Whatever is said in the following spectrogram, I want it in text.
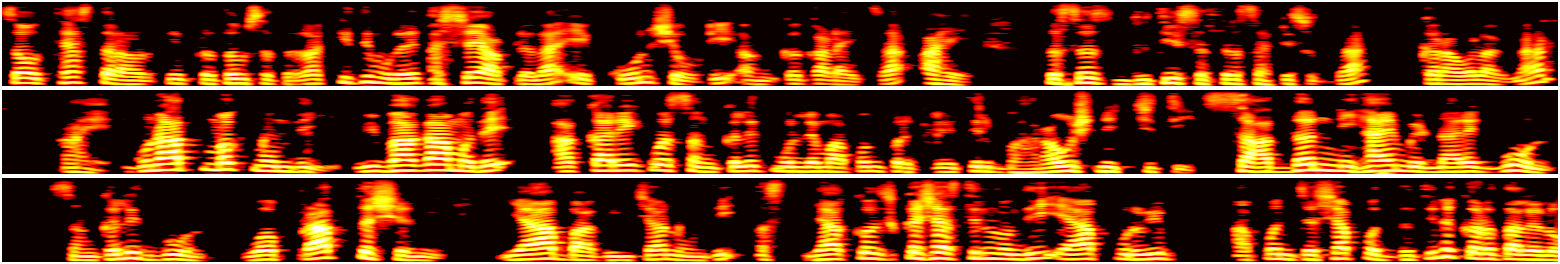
चौथ्या स्तरावरती प्रथम सत्राला किती मुलं आहेत? असे आपल्याला एकूण शेवटी अंक काढायचा आहे. तसंच द्वितीय सत्रासाठी सुद्धा करावं लागणार आहे. गुणात्मक नोंदी विभागामध्ये आकारिक व संकलित मूल्यमापन प्रक्रियेतील भारांश निश्चिती साधन निहाय मिळणारे गुण संकलित गुण व प्राप्त श्रेणी या बाबींच्या नोंदी असतील या कशा असतील नोंदी? यापूर्वी आपण जशा पद्धतीने करत आलेलो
